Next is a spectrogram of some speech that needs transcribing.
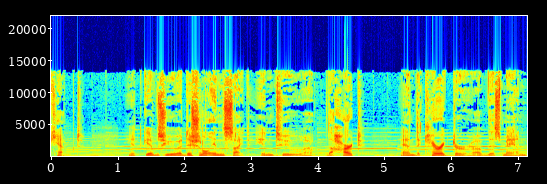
Kept. It gives you additional insight into uh, the heart and the character of this man.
